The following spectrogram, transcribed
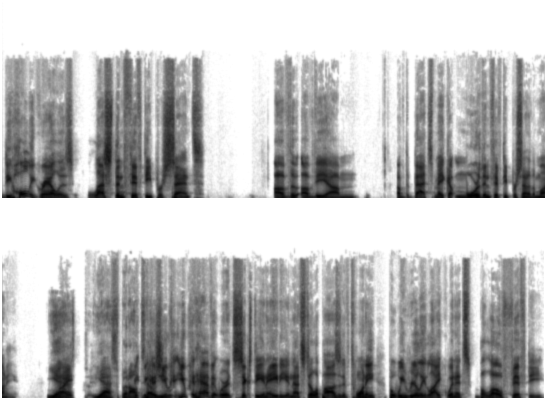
the holy grail is less than fifty percent of the of the um of the bets make up more than 50% of the money. Yes, right? yes, but I'll because you, you you could have it where it's sixty and eighty, and that's still a positive twenty. But we really like when it's below fifty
